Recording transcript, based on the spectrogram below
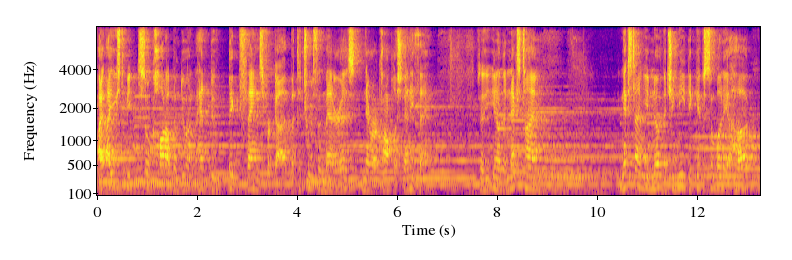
I, I, used to be so caught up in doing, I had to do big things for God, but the truth of the matter is, never accomplished anything. So, you know, the next time, next time you know that you need to give somebody a hug,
